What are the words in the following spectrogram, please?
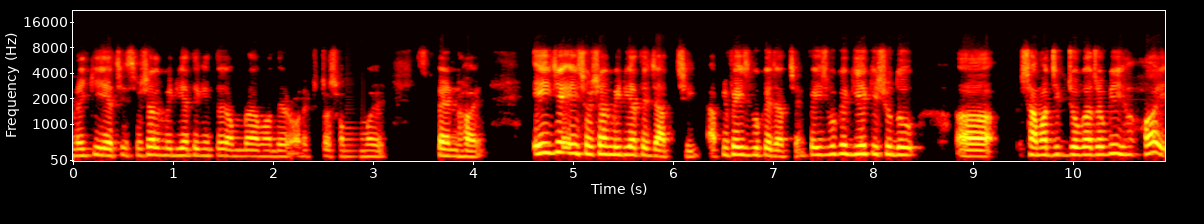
অনেকেই আছি। সোশ্যাল মিডিয়াতে কিন্তু আমরা আমাদের অনেকটা সময় স্পেন্ড হয়। এই যে এই সোশ্যাল মিডিয়াতে যাচ্ছি, আপনি ফেসবুকে যাচ্ছেন। ফেসবুকে গিয়ে কি শুধু সামাজিক যোগাযোগই হয়?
